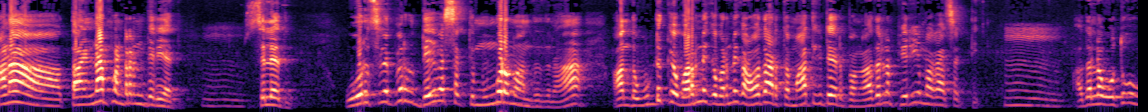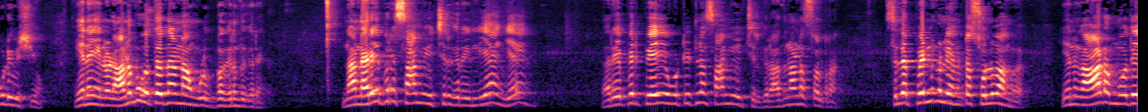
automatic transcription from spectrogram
ஆனால் தான் என்ன பண்ணுறேன்னு தெரியாது. சிலது. ஒரு சில பேருக்கு தெய்வ சக்தி மும்முரமாக இருந்ததுன்னா அந்த உடுக்க வர்ணிக்க வர்ணிக்க அவதாரத்தை மாற்றிக்கிட்டே இருப்பாங்க. அதெல்லாம் பெரிய மகாசக்தி. அதெல்லாம் ஒத்துக்கக்கூடிய விஷயம். ஏன்னா என்னோட அனுபவத்தை தான் நான் உங்களுக்கு பகிர்ந்துக்கிறேன். நான் நிறைய பேர் சாமி வச்சுருக்கிறேன் இல்லையா இங்கே? நிறைய பேர் பேயை விட்டுட்டுலாம் சாமி வச்சுருக்கிறேன் அதனால சொல்கிறேன் சில பெண்கள் என்கிட்ட சொல்லுவாங்க. எனக்கு ஆடும் போதே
